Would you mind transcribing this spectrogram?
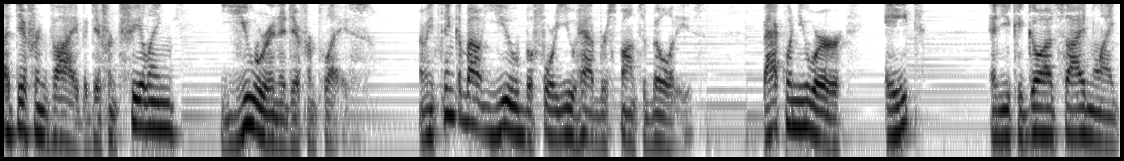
a different vibe, a different feeling. You were in a different place. I mean, think about you before you had responsibilities. Back when you were eight and you could go outside and like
